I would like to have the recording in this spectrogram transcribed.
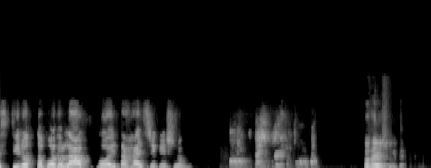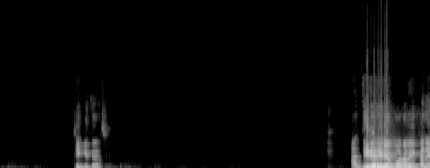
স্থিরত্ব পদ লাভ হয় তাহাই শ্রীকৃষ্ণ। কোথায় অসুবিধা? ঠিকই তো আছে। ধীরে ধীরে পড়ো এখানে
